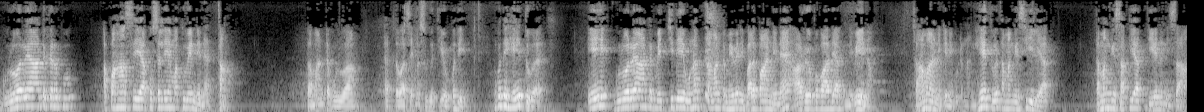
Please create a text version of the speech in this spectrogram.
ගුරුවරයාට කරපු අපහාසයේ අකුසලයේ මතුවෙන්නේ නැත්තම් Tamanට පුළුවන් ඇත්ත වශයෙන්ම සුගතිය උපදින්න. මොකද හේතුව ඒ ගුරුවරයාට වෙච්ච දේ වුණත් Tamanට මෙවැනි බලපාන්නේ නැහැ ආර්යෝපවාදයක් නෙවෙයි නම්. සාමාන්‍ය කෙනෙකුට නම් හේතුව Tamanගේ සීලයක් Tamanගේ සතියක් තියෙන නිසා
